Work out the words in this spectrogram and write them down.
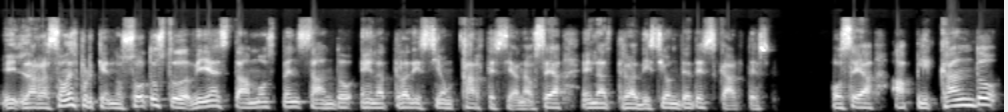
Y la razón es porque nosotros todavía estamos pensando en la tradición cartesiana, o sea, en la tradición de Descartes, o sea, aplicando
